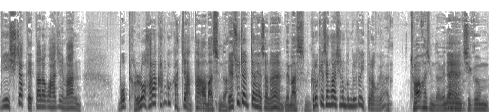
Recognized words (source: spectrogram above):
네. 시작됐다라고 하지만 뭐 별로 하락한 것 같지 않다. 어, 맞습니다. 매수자 입장에서는 네, 맞습니다. 그렇게 생각하시는 분들도 있더라고요. 아, 정확하십니다. 왜냐하면 네. 지금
